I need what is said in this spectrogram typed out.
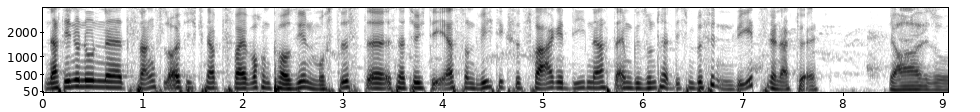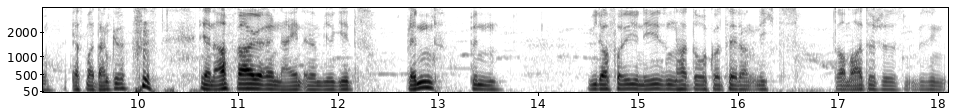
Nachdem du nun äh, zwangsläufig knapp zwei Wochen pausieren musstest, äh, ist natürlich die erste und wichtigste Frage die nach deinem gesundheitlichen Befinden. Wie geht's dir denn aktuell? Ja, also erstmal danke der Nachfrage. Äh, nein, äh, mir geht's blendend. Bin wieder voll genesen, hatte auch Gott sei Dank nichts Dramatisches. Ein bisschen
